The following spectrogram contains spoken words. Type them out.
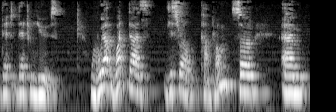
that, that we use. Where, what does Israel come from? So, um,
